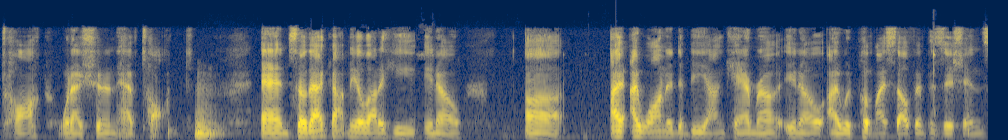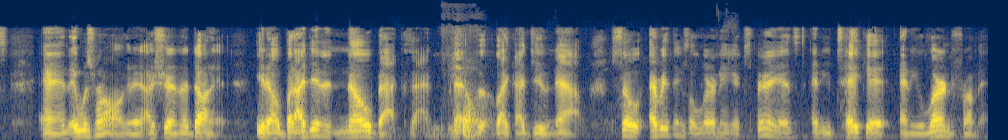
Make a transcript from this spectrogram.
talk when I shouldn't have talked, and so that got me a lot of heat. You know, uh, I, I wanted to be on camera. You know, I would put myself in positions, and it was wrong, and I shouldn't have done it. You know, but I didn't know back then, Sure. like I do now. So everything's a learning experience, and you take it and you learn from it.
